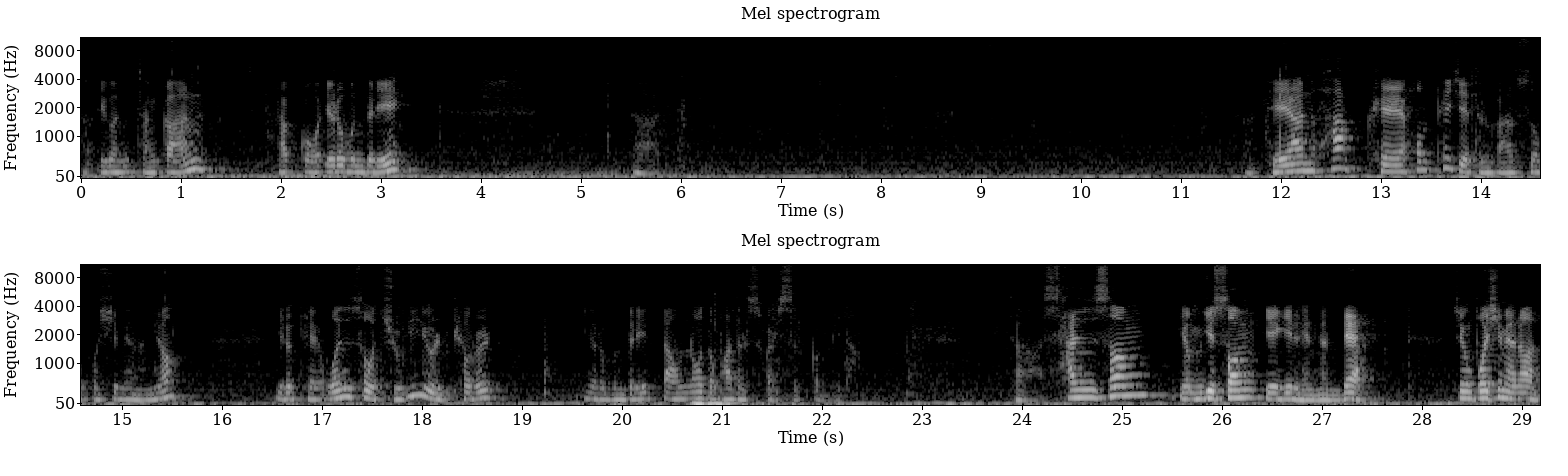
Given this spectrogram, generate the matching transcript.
자 이건 잠깐 닫고 여러분들이 자, 대한화학회 홈페이지에 들어가서 보시면은요, 이렇게 원소 주기율 표를 여러분들이 다운로드 받을 수가 있을 겁니다. 자, 산성, 염기성 얘기를 했는데, 지금 보시면은,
